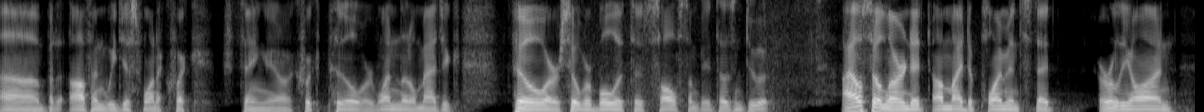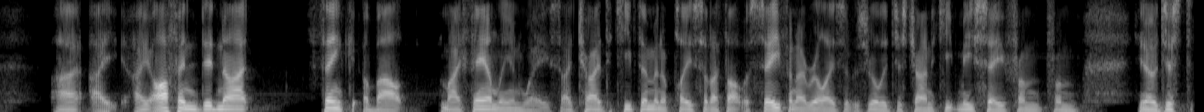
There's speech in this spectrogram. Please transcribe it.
uh, but often we just want a quick thing, you know, a quick pill or one little magic pill or silver bullet to solve something. It doesn't do it I also learned it on my deployments that early on, uh, I, I often did not think about my family in ways. I tried to keep them in a place that I thought was safe, and I realized it was really just trying to keep me safe from from you know just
